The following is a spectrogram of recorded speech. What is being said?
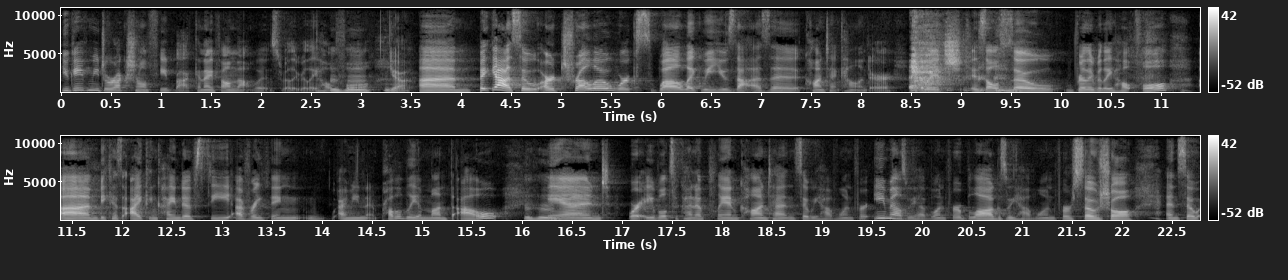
you gave me directional feedback, and I found that was really really helpful. Yeah. Um, but yeah, so our Trello works well. Like we use that as a content calendar, which is also really, really helpful um, because I can kind of see everything. I mean, probably a month out, and we're able to kind of plan content. So we have one for emails, we have one for blogs, we have one for social, and so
